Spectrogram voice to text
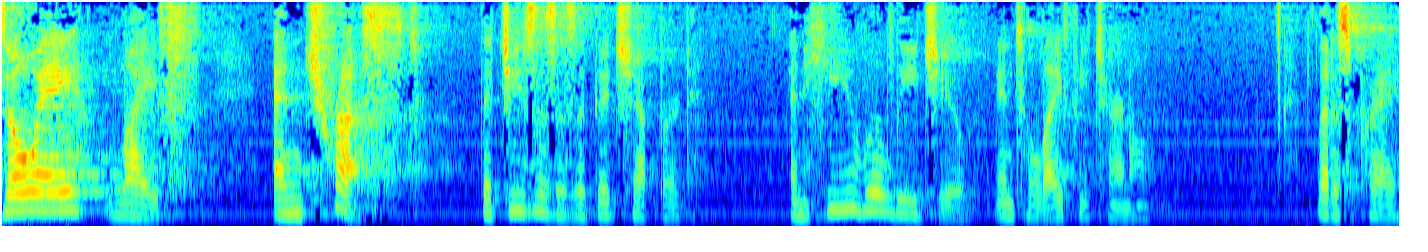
Zoe life and trust that Jesus is a good shepherd and he will lead you into life eternal. Let us pray.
